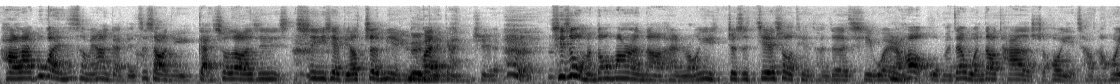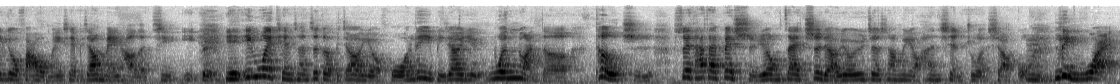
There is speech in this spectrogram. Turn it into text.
好啦，不管你是什么样的感觉，至少你感受到的是是一些比较正面愉快的感觉。其实我们东方人呢，很容易就是接受甜橙这个气味，嗯然后我们在闻到它的时候，也常常会诱发我们一些比较美好的记忆。对也因为甜橙这个比较有活力、比较有温暖的特质，所以它在被使用在治疗忧郁症上面有很显著的效果。嗯另外。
